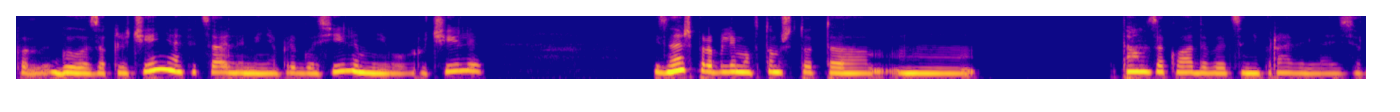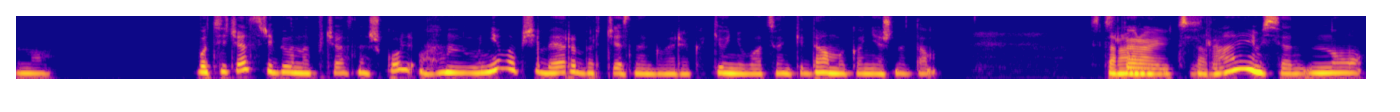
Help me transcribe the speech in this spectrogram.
было заключение официально, меня пригласили, мне его вручили. И знаешь, проблема в том, что это, там закладывается неправильное зерно. Вот сейчас ребенок в частной школе, он, мне вообще бербер, честно говоря, какие у него оценки. Да, мы, конечно, там стараем, стараемся, да? но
